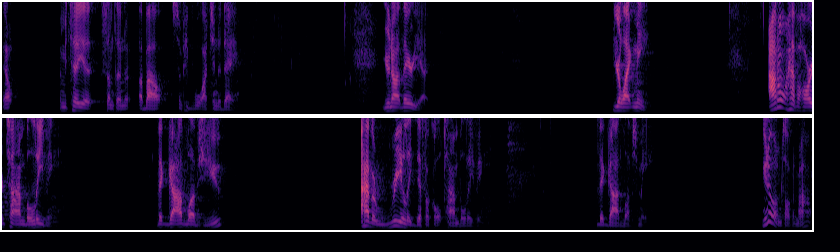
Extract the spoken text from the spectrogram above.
Now, let me tell you something about some people watching today. You're not there yet. You're like me. I don't have a hard time believing that God loves you. I have a really difficult time believing that God loves me. You know what I'm talking about.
